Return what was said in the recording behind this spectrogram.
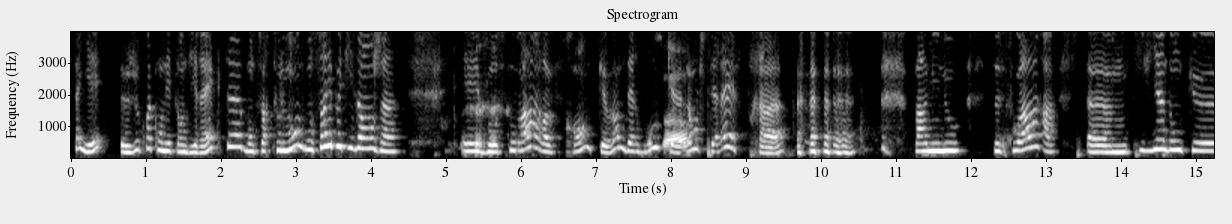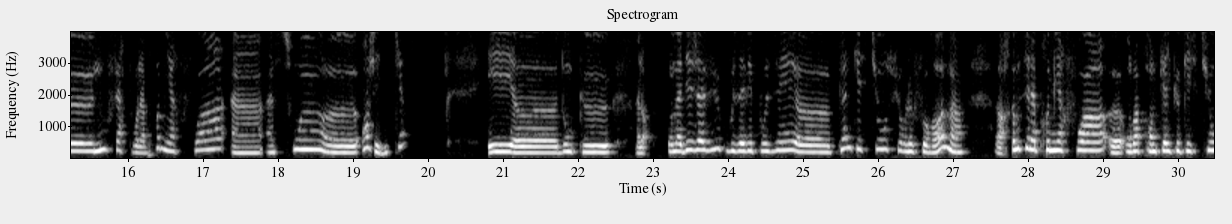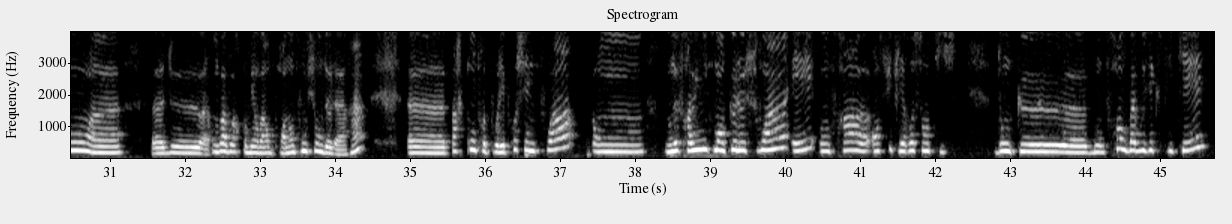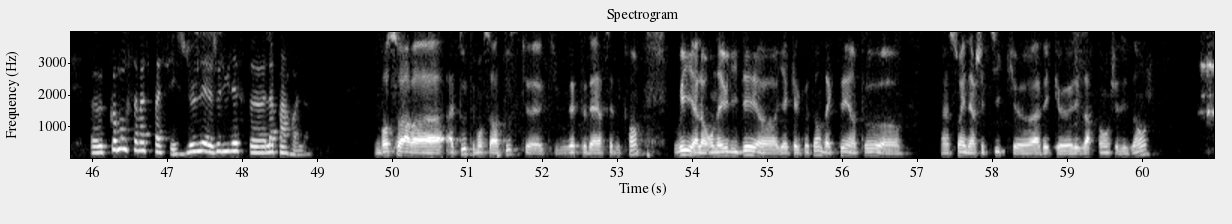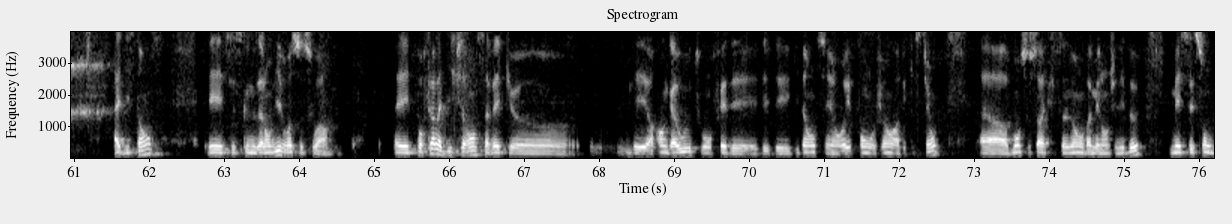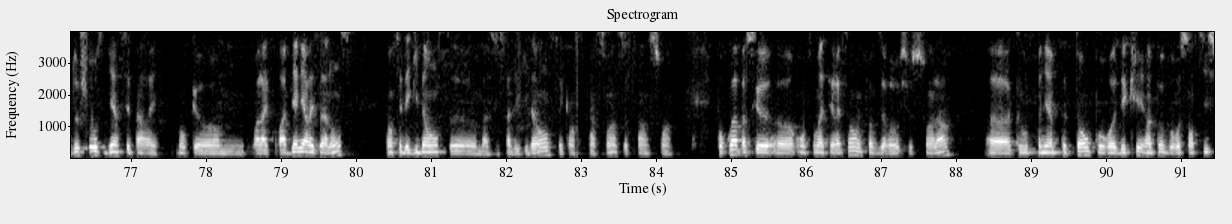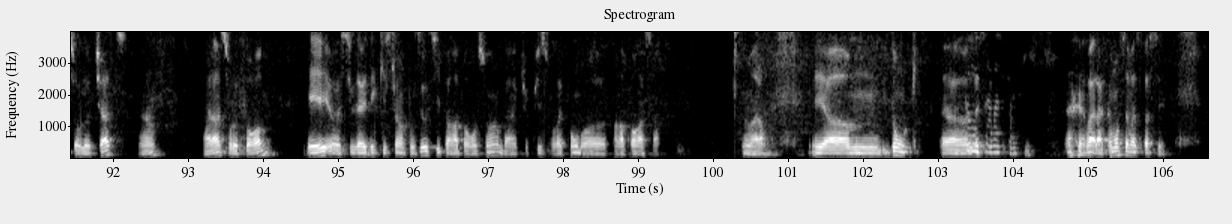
Ça y est, je crois qu'on est en direct. Bonsoir tout le monde, bonsoir les petits anges. Et bonsoir Franck Vanderbroek, l'ange terrestre, parmi nous ce soir, euh, qui vient donc euh, nous faire pour la première fois un, soin euh, angélique. Et donc, alors, on a déjà vu que vous avez posé plein de questions sur le forum. Alors, comme c'est la première fois, on va prendre quelques questions. de, on va voir combien on va en prendre en fonction de l'heure. Hein. par contre, pour les prochaines fois, on, ne fera uniquement que le soin et on fera ensuite les ressentis. Donc, euh, bon, Franck va vous expliquer euh, comment ça va se passer. Je, lui laisse euh, la parole. Bonsoir à, toutes et bonsoir à tous qui vous êtes derrière cet écran. Oui, alors on a eu l'idée il y a quelque temps d'acter un peu un soin énergétique avec les archanges et les anges à distance. Et c'est ce que nous allons vivre ce soir. Et pour faire la différence avec les hangouts où on fait des, des, guidances et on répond aux gens avec questions. Euh, bon, ce soir, exceptionnellement, on va mélanger les deux, mais ce sont deux choses bien séparées. Donc, euh, voilà, il faudra bien lire les annonces. Quand c'est des guidances, euh, bah, ce sera des guidances, et quand c'est un soin, ce sera un soin. Pourquoi? Parce que on trouve intéressant, une fois que vous aurez reçu ce soin-là, que vous preniez un peu de temps pour décrire un peu vos ressentis sur le chat, hein, voilà, sur le forum, et si vous avez des questions à poser aussi par rapport aux soins, bah, que je puisse vous répondre par rapport à ça. Voilà. Et donc. Comment ça va se passer? Voilà, comment ça va se passer?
